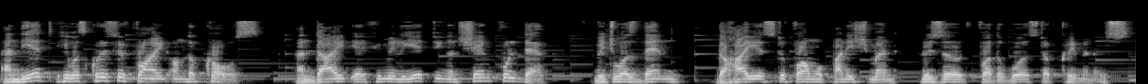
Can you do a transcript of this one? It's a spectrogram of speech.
and yet he was crucified on the cross and died a humiliating and shameful death, which was then the highest form of punishment reserved for the worst of criminals.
